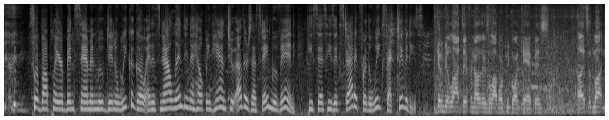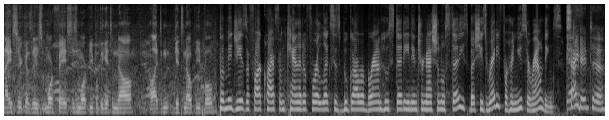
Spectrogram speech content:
Football player Ben Salmon moved in a week ago and is now lending a helping hand to others as they move in. He says he's ecstatic for the week's activities. It's going to be a lot different now there's a lot more people on campus. Uh, it's a lot nicer because there's more faces, more people to get to know. I like to get to know people. Bemidji is a far cry from Canada for Alexis Bugara Brown, who's studying international studies, but she's ready for her new surroundings. Excited to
